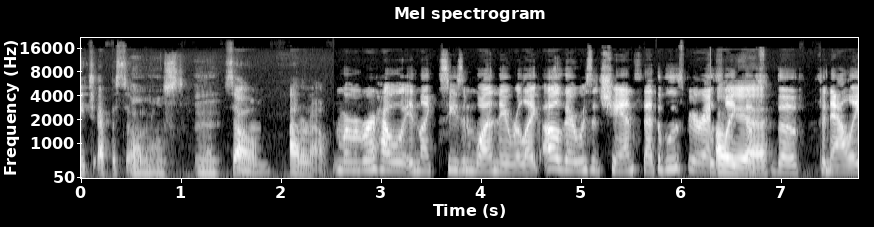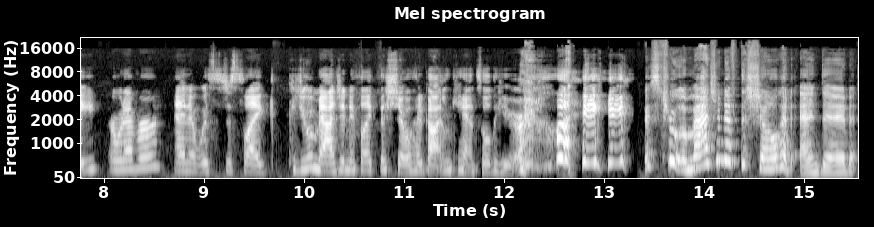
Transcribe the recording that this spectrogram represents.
each episode. almost. Mm. So Mhm. I don't know. Remember how in like season one they were like, oh, there was a chance that the Blue Spirit was Oh, like yeah. the, the finale or whatever, and it was just like, could you imagine if like the show had gotten canceled here? like, It's true. Imagine if the show had ended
